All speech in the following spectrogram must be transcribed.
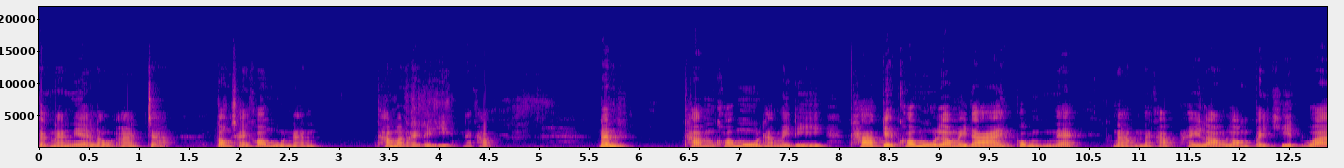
จากนั้นเนี่ยเราอาจจะต้องใช้ข้อมูลนั้นทำอะไรได้อีกนะครับ นั้นทำข้อมูลทำไม่ดี ถ้าเก็บข้อมูลเราไม่ได้ ผมแนะนำนะครับ ให้เราลองไปคิดว่า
